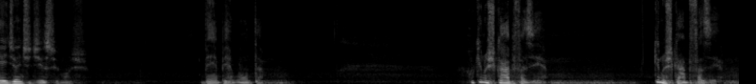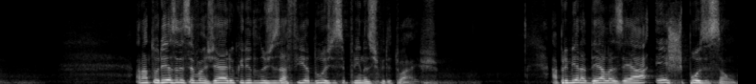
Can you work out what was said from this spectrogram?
E aí, diante disso, irmãos, vem a pergunta: o que nos cabe fazer? O que nos cabe fazer? A natureza desse evangelho, querido, nos desafia duas disciplinas espirituais. A primeira delas é a exposição.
